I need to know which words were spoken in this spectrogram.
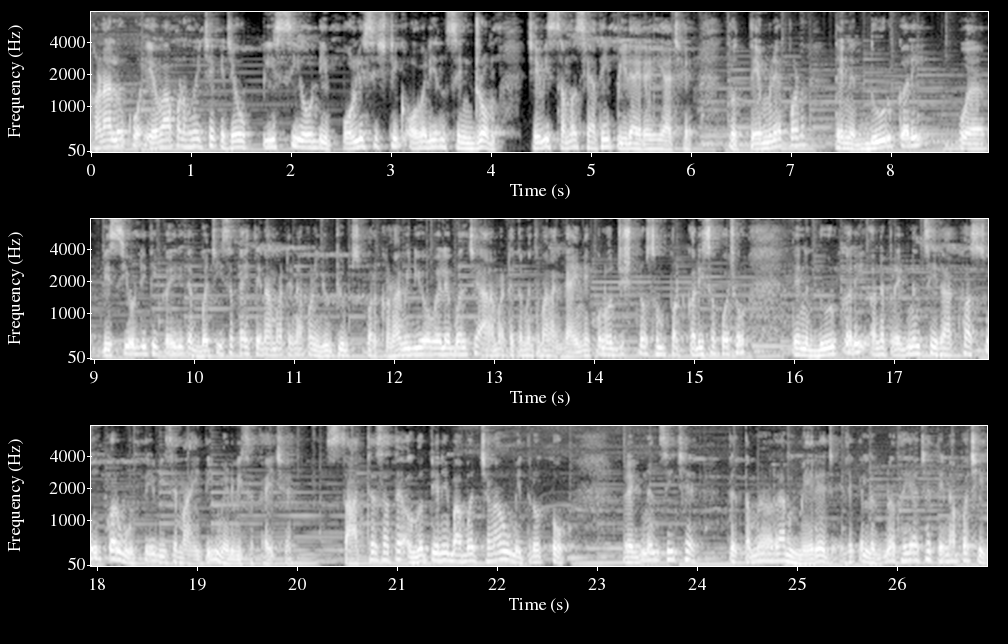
ઘણા લોકો એવા પણ હોય છે કે જેઓ પીસીઓડી પોલિસિસ્ટિક ઓવેરિયન સિન્ડ્રોમ જેવી સમસ્યાથી પીડાઈ રહ્યા છે, તો તેમણે પણ તેને દૂર કરી પીસીઓડીથી કઈ રીતે બચી શકાય તેના માટેના પણ યુટ્યુબ્સ પર ઘણા વીડિયો અવેલેબલ છે. આ માટે તમે તમારા ગાયનેકોલોજિસ્ટનો સંપર્ક કરી શકો છો. તેને દૂર કરી અને પ્રેગ્નન્સી રાખવા શું કરવું તે વિશે માહિતી મેળવી શકાય છે. સાથે સાથે અગત્યની બાબત જણાવું મિત્રો તો પ્રેગ્નન્સી છે તે તમારા મેરેજ એટલે કે લગ્ન થયા છે તેના પછી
